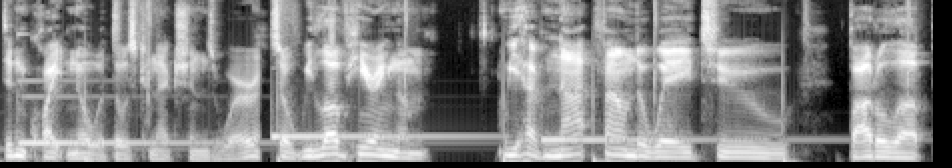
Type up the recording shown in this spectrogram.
didn't quite know what those connections were. So we love hearing them. We have not found a way to bottle up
